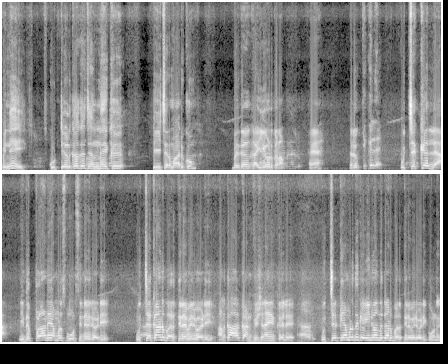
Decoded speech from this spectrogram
പിന്നെ കുട്ടികൾക്കൊക്കെ ചെന്നേക്ക് ടീച്ചർമാർക്കും ഇവർക്കൊക്കെ കൈ കൊടുക്കണം. ഏ? ഒരു ചിക്കല്ലേ ഉച്ചക്കല്ല. ഇതിപ്പോഴാണ് നമ്മൾ സ്പോർട്സിന്റെ പരിപാടി. ഉച്ചക്കാണ് ബർത്ത്ഡേ പരിപാടി. അനക്ക് ആ കൺഫ്യൂഷൻ ആയി നിൽക്കല്ലേ? ഉച്ചയ്ക്ക് നമ്മളിത് കഴിഞ്ഞ് വന്നിട്ടാണ് ബർത്ത്ഡേ പരിപാടിക്ക് പോണ്.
